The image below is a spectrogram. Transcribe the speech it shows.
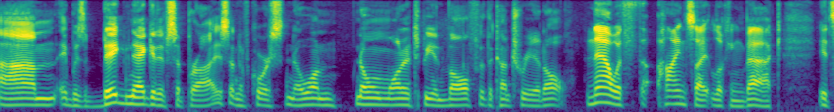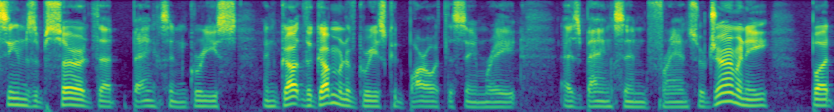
um, it was a big negative surprise, and of course, no one no one wanted to be involved with the country at all. Now, with hindsight looking back, it seems absurd that banks in Greece and go- the government of Greece could borrow at the same rate as banks in France or Germany, but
